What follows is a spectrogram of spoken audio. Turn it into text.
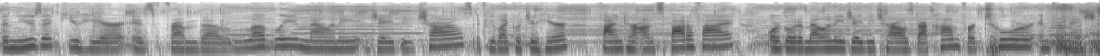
The music you hear is from the lovely Melanie JB Charles. If you like what you hear, find her on Spotify or go to melaniejbcharles.com for tour information.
